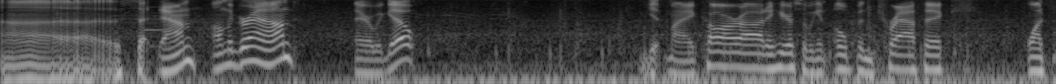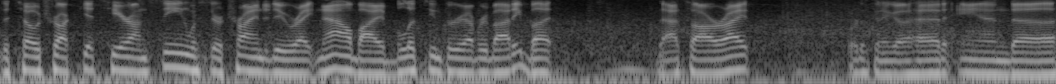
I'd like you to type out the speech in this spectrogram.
uh, set down on the ground. There we go. Get my car out of here so we can open traffic once the tow truck gets here on scene, which they're trying to do right now by blitzing through everybody, but that's all right. We're just going to go ahead and uh,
